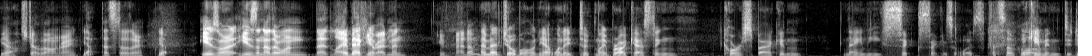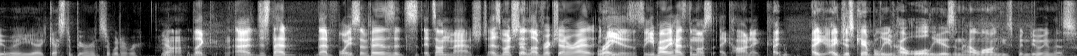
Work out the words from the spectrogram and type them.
Yeah. It's Joe Bowen, right? Yep. That's still there. Yep. He is one. He's another one that like I met Mickey him. Redmond. You've met him? I met Joe Bowen, yeah, when I took my broadcasting course back in 96, I guess it was. That's so cool. He came in to do a uh, guest appearance or whatever. Yeah. Huh. Like uh, just that that voice of his, it's it's unmatched. As much as I love Rick Jeanneret, Right. he is he probably has the most iconic. I, I, I just can't believe how old he is and how long he's been doing this.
